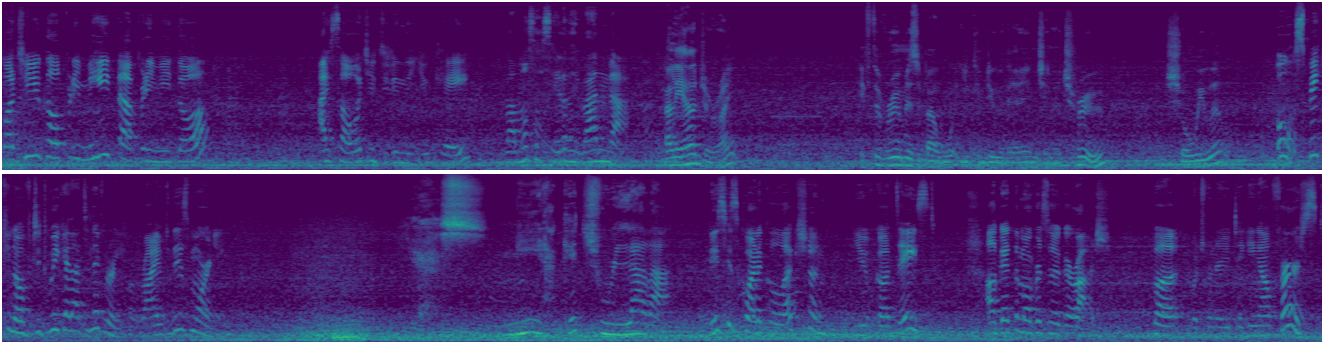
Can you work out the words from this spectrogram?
What do you call primita, primito? I saw what you did in the UK. Vamos a hacer de banda. Alejandro, right? If the rumors about what you can do with that engine are true, sure we will. Oh, speaking of, did we get that delivery? Arrived this morning. Yes. Mira, qué chulada. This is quite a collection. You've got taste. I'll get them over to the garage. But which one are you taking out first?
